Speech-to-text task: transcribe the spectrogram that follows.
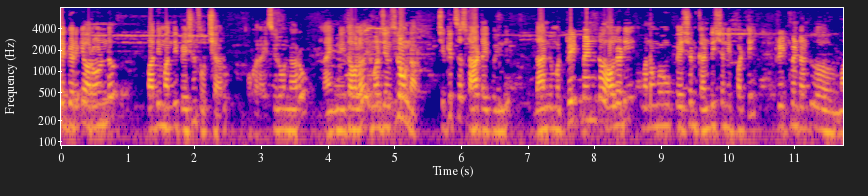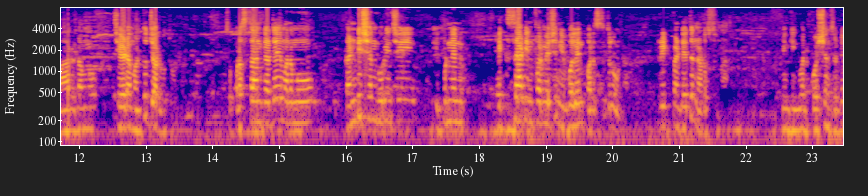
దగ్గరికి అరౌండ్ పది మంది పేషెంట్స్ వచ్చారు. ఒక ఐసీలో ఉన్నారు లైన్ మిగతా వాళ్ళు ఎమర్జెన్సీలో ఉన్నారు. చికిత్స స్టార్ట్ అయిపోయింది. దాన్ని ట్రీట్మెంట్ ఆల్రెడీ మనము పేషెంట్ కండిషన్ని బట్టి ట్రీట్మెంట్ అంటూ మారడం చేయడం అంటూ జరుగుతుంది. సో ప్రస్తుతానికైతే మనము కండిషన్ గురించి ఇప్పుడు నేను ఎగ్జాక్ట్ ఇన్ఫర్మేషన్ ఇవ్వలేని పరిస్థితిలో ఉన్నాను ట్రీట్మెంట్ అయితే నడుస్తున్నాను మీకు ఇంకొన్ని క్వశ్చన్స్ ఉంటే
